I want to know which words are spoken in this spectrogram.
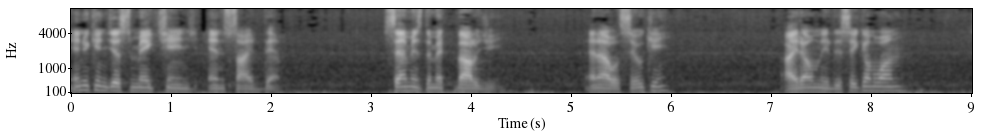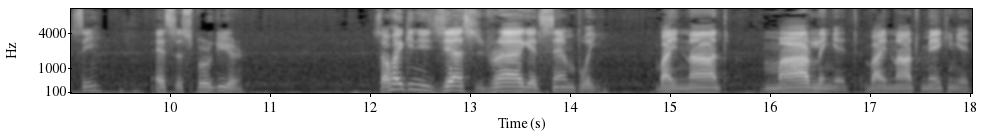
And you can just make change inside them. Same is the methodology. And I will say okay I don't need the second one. See? It's a spur gear so how can you just drag it simply by not modeling it by not making it?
